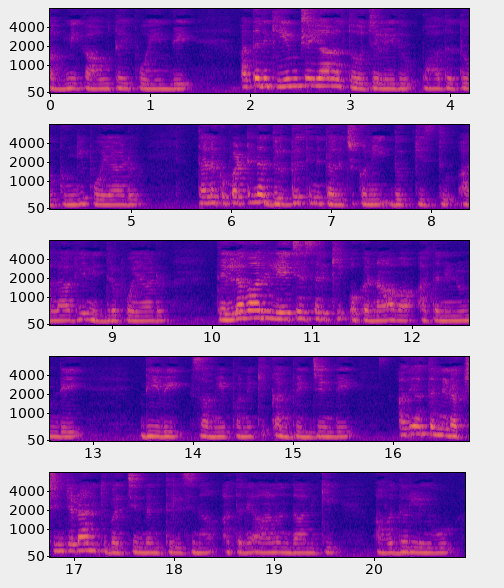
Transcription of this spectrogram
అగ్నికి ఆవుతైపోయింది అతనికి ఏం చేయాలో తోచలేదు. బాధతో కుంగిపోయాడు. తనకు పట్టిన దుర్గతిని తలుచుకొని దుఃఖిస్తూ అలాగే నిద్రపోయాడు. తెల్లవారి లేచేసరికి ఒక నావ అతని నుండి దీవి సమీపానికి కనిపించింది. అది అతన్ని రక్షించడానికి వచ్చిందని తెలిసిన అతని ఆనందానికి అవధులు లేవు.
